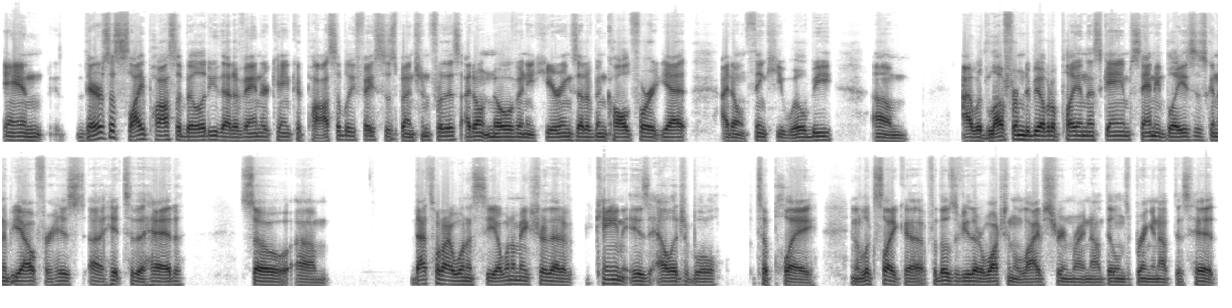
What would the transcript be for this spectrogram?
and there's a slight possibility that Evander Kane could possibly face suspension for this. I don't know of any hearings that have been called for it yet. I don't think he will be. Um, I would love for him to be able to play in this game. Sammy Blais is going to be out for his uh, hit to the head, so um, that's what I want to see. I want to make sure that Kane is eligible to play. And it looks like uh, for those of you that are watching the live stream right now, Dylan's bringing up this hit.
